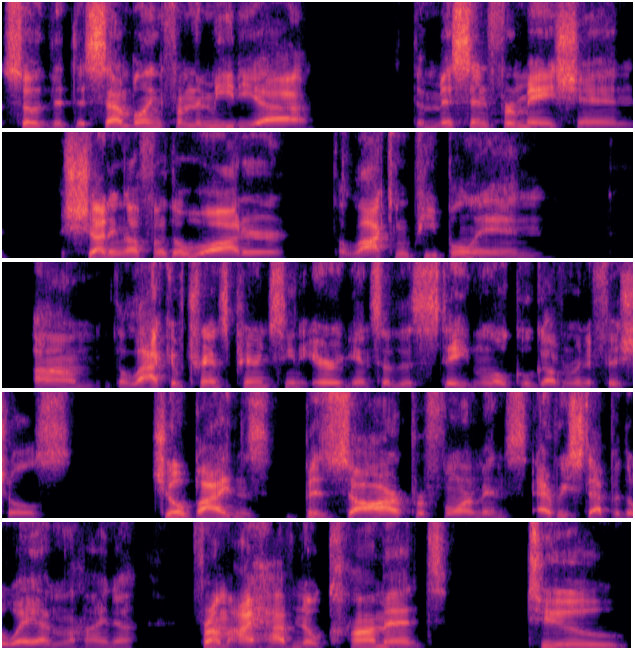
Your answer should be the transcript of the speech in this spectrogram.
So the dissembling from the media, the misinformation, the shutting off of the water, the locking people in, um, the lack of transparency and arrogance of the state and local government officials, Joe Biden's bizarre performance every step of the way on Lahaina, from I have no comment to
